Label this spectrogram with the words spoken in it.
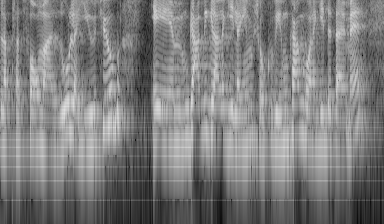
לפלטפורמה הזו, ליוטיוב. אמ, גם בגלל הגילאים שעוקבים כאן, בוא נגיד את האמת, אמ,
